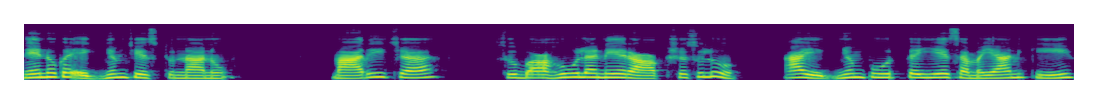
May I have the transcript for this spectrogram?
నేను ఒక యజ్ఞం చేస్తున్నాను. మారీచ సుబాహువులనే రాక్షసులు ఆ యజ్ఞం పూర్తయ్యే సమయానికి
